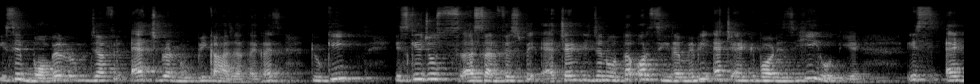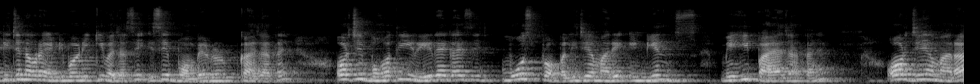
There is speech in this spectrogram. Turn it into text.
इसे बॉम्बे ब्लड ग्रुप या फिर एच ब्लड ग्रुप भी कहा जाता है क्योंकि इसके जो सरफेस पे एच एंटीजन होता है और सीरम में भी एच एंटीबॉडीज ही होती है। इस एंटीजन और एंटीबॉडी की वजह से इसे बॉम्बे ब्लड ग्रुप कहा जाता है। और ये बहुत ही रेयर है गाइस मोस्ट प्रॉपरली ये हमारे इंडियंस में ही पाया जाता है। और ये हमारा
